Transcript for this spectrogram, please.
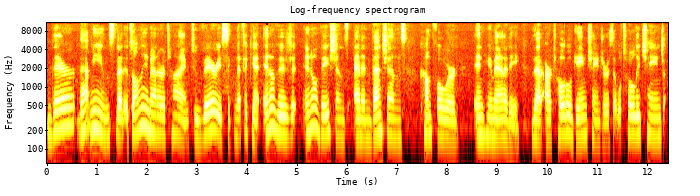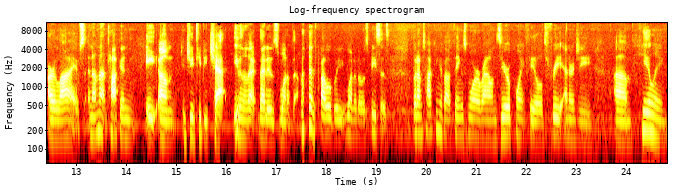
There, that means that it's only a matter of time to very significant innovation, innovations and inventions come forward in humanity that are total game changers that will totally change our lives. And I'm not talking eight, um, GTP chat, even though that, that is one of them, It's probably one of those pieces. But I'm talking about things more around zero point fields, free energy, um, healing,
